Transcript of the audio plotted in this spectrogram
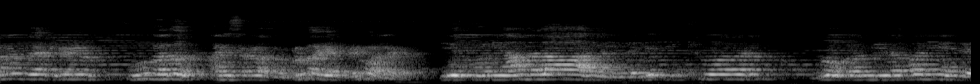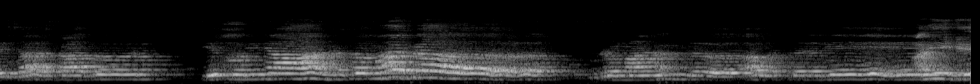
लागण्याचं या ठिकाणी सुरू झालं आणि सगळा संप्रदाय या ठिकाणी वाढला. ते कोणी आम्हाला आनंद येतीश्वर. जो गंभीरपणे जैसा सागर. ते कोणी ज्ञान ब्रह्मानंद अवतरले. आणि हे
